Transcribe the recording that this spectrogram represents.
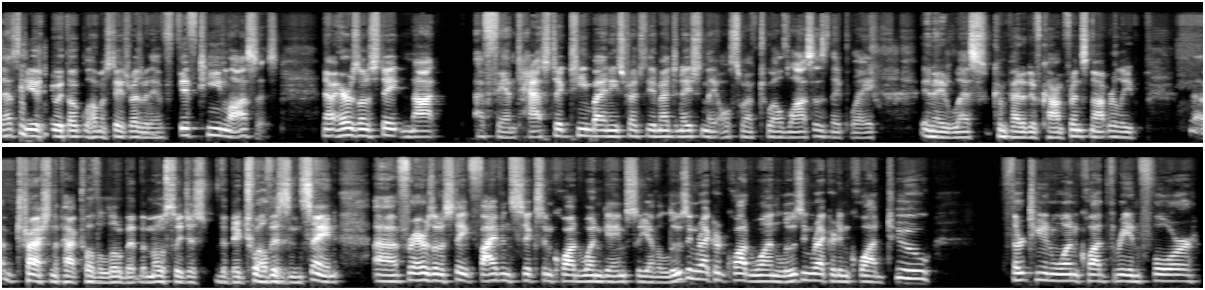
That's the issue with Oklahoma State's resume. They have 15 losses. Now, Arizona State, not a fantastic team by any stretch of the imagination. They also have 12 losses. They play in a less competitive conference, not really. I'm trashing the Pac-12 a little bit, but mostly just the Big 12 is insane. Uh, for Arizona State, five and six in quad one games. So you have a losing record quad one, losing record in quad two, 13 and 1, quad 3 and 4.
